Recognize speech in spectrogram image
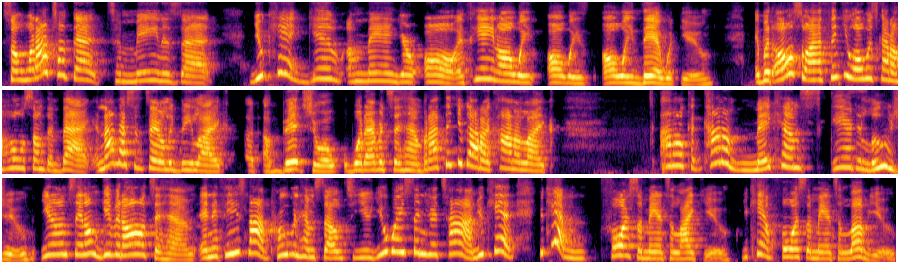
So what I took that to mean is that you can't give a man your all if he ain't always always always there with you but also i think you always got to hold something back and not necessarily be like a, a bitch or whatever to him but i think you got to kind of like I don't kind of make him scared to lose you. You know what I'm saying? Don't give it all to him. And if he's not proving himself to you, you're wasting your time. You can't you can't force a man to like you. You can't force a man to love you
